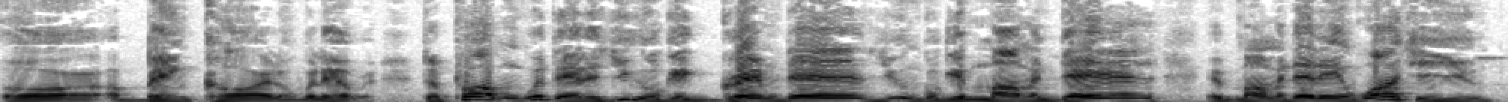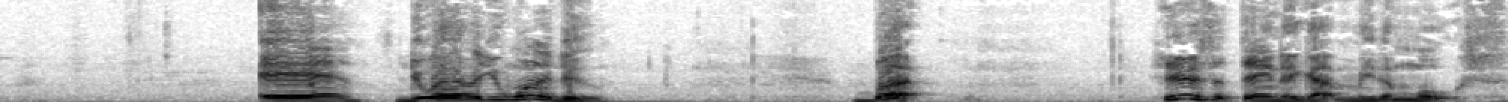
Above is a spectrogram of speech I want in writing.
or a bank card or whatever. The problem with that is you can go get granddad, you can go get mom and dad if mom and dad ain't watching you, and do whatever you want to do. But here's the thing that got me the most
